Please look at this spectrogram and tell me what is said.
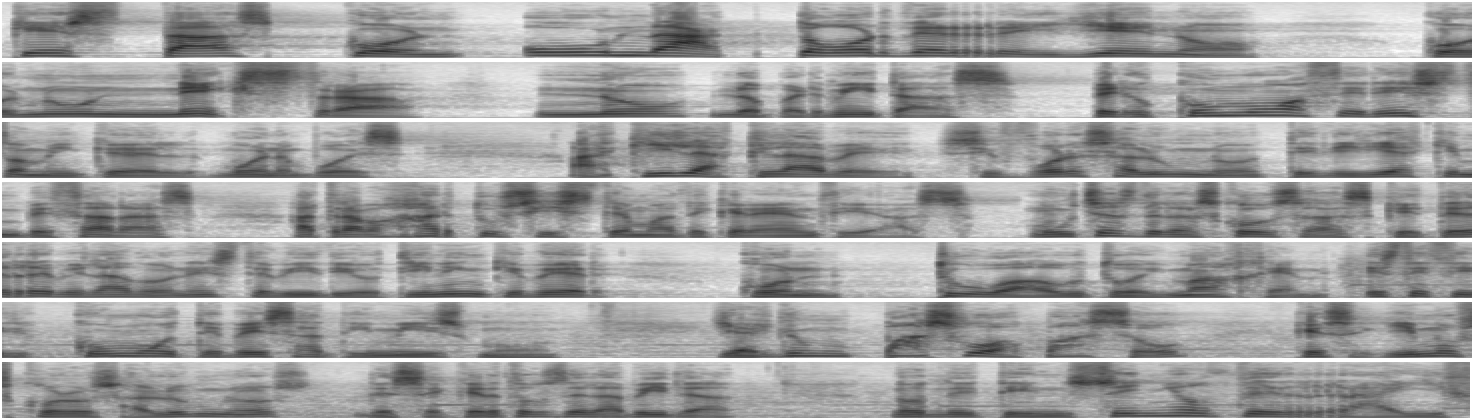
qué estás con un actor de relleno, con un extra? No lo permitas. Pero ¿cómo hacer esto, Miquel? Bueno, pues Aquí la clave, si fueras alumno, te diría que empezaras a trabajar tu sistema de creencias. Muchas de las cosas que te he revelado en este vídeo tienen que ver con tu autoimagen, es decir, cómo te ves a ti mismo. Y hay un paso a paso que seguimos con los alumnos de Secretos de la Vida, donde te enseño de raíz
